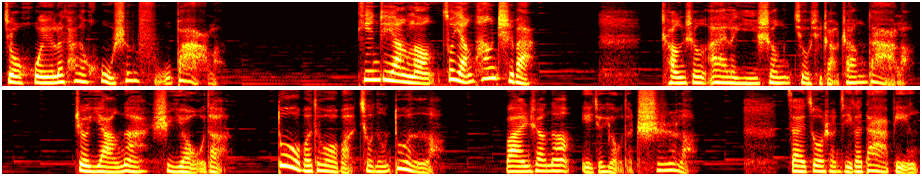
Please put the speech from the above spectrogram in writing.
就毁了他的护身符罢了。天这样冷，做羊汤吃吧。长生哎了一声，就去找张大了。这羊啊是有的，剁吧剁吧就能炖了，晚上呢也就有的吃了。再做上几个大饼，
